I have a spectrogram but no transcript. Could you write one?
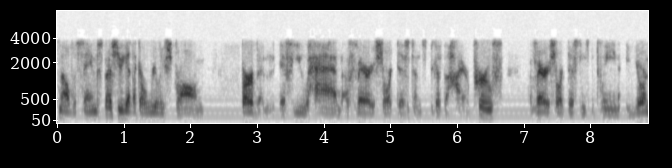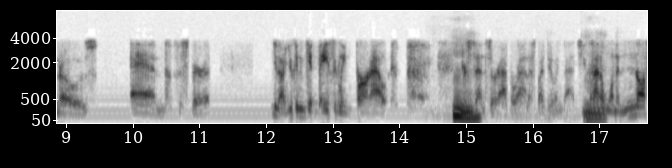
smell the same, especially if you get like a really strong bourbon. If you had a very short distance, because the higher proof, a very short distance between your nose and the spirit, you know, you can get basically burn out your sensor apparatus by doing that. So you kind of want enough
